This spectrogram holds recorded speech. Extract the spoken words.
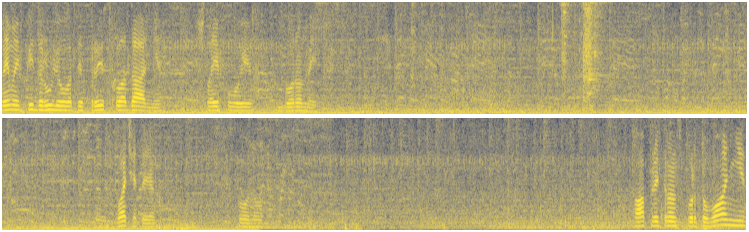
ними підрулювати при складанні шлейфової борони. Бачите, як воно. А при транспортуванні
